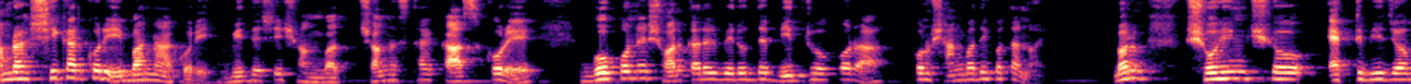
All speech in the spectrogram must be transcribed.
আমরা স্বীকার করি বা না করি, বিদেশি সংবাদ সংস্থায় কাজ করে গোপনে সরকারের বিরুদ্ধে বিদ্রোহ করা কোনো সাংবাদিকতা নয়, বরং সহিংস অ্যাক্টিভিজম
